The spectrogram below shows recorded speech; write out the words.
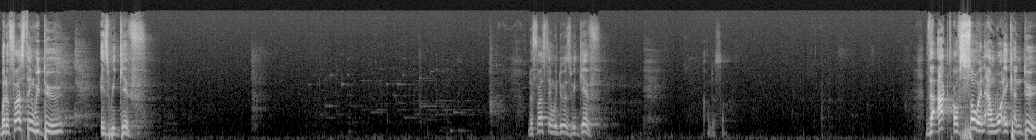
But the first thing we do is we give. The first thing we do is we give. The act of sowing and what it can do.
